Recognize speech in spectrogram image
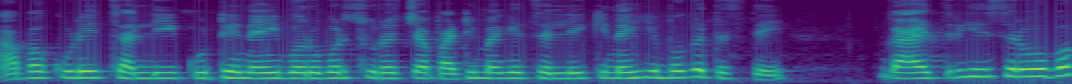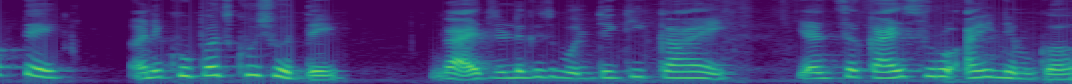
आबा कुठे चालली कुठे नाही बरोबर सूरजच्या पाठीमागे चालले की नाही हे बघत असते. गायत्री हे सर्व बघते आणि खूपच खुश होते. गायत्री लगेच बोलते की काय यांचं काय सुरू आहे नेमकं?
